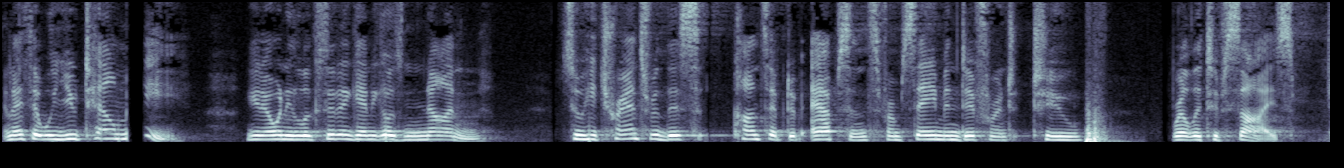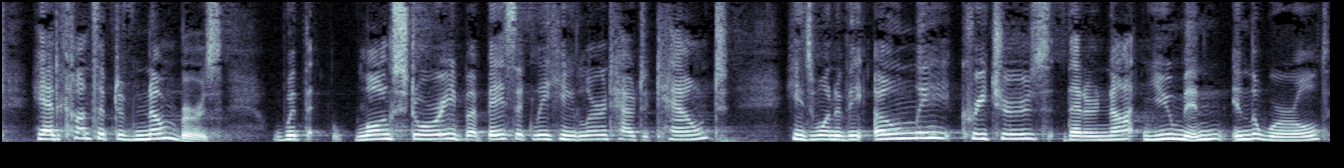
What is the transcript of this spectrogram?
And I said, well, you tell me. You know, and he looks at it again, he goes, none. So he transferred this concept of absence from same and different to relative size. He had concept of numbers with long story, but basically he learned how to count. He's one of the only creatures that are not human in the world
